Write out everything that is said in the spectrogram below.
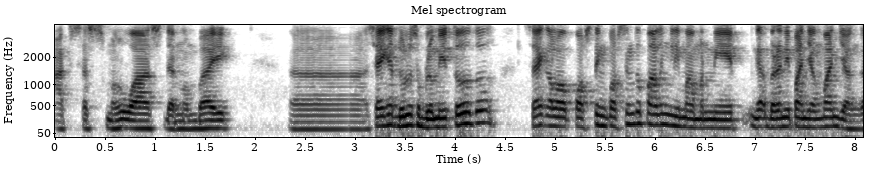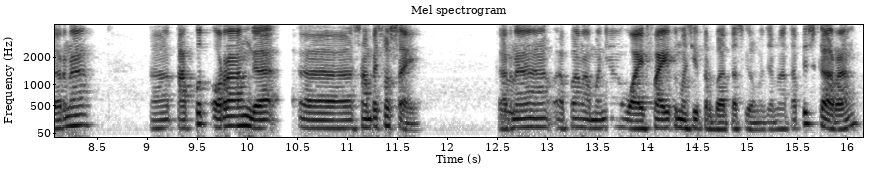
akses meluas dan membaik. Uh, saya ingat dulu sebelum itu tuh saya kalau posting-posting tuh paling lima menit, nggak berani panjang-panjang karena uh, takut orang nggak sampai selesai karena apa namanya wifi itu masih terbatas segala macam. Nah, tapi sekarang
